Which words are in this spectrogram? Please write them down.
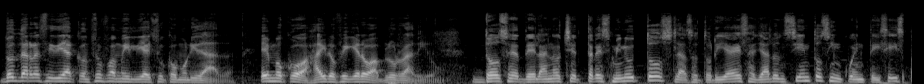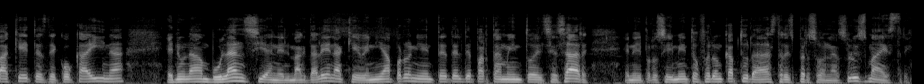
donde residía con su familia y su comunidad. En Mocoa, Jairo Figueroa, Blue Radio. 12 de la noche, 3 minutos. Las autoridades hallaron 156 paquetes de cocaína en una ambulancia en el Magdalena que venía proveniente del departamento del Cesar. En el procedimiento fueron capturadas tres personas. Luis Maestre.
